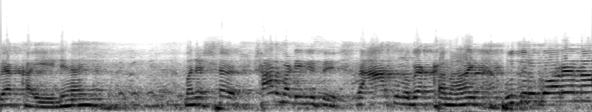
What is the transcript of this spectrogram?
ব্যাখ্যা এটাই মানে সার বাড়ি দিছে। আর কোনো ব্যাখ্যা নাই। হুজুর করে না।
